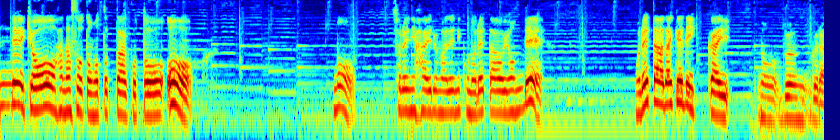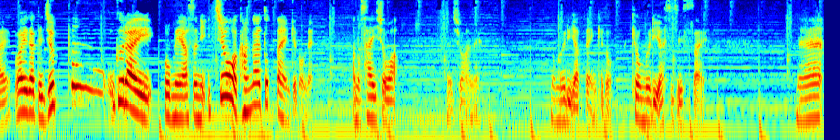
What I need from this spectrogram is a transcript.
んで、今日話そうと思っとったことを、もう、それに入るまでにこのレターを読んで、もうレターだけで1回の分ぐらい。わいだって10分ぐらいを目安に一応は考えとったんやけどね。あの最初は。最初はね。もう無理やったんやけど。今日無理やし実際。ね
